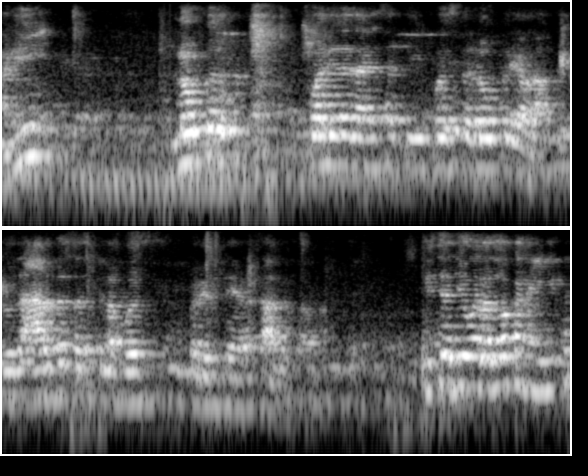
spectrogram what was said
आणि लवकर कॉलेजला जाण्यासाठी बस तर लवकर यावं लागतं. तुझा अर्धा तास तिला बस पर्यंत यायला चालत तिच्या जीवाला धोका नाही का?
